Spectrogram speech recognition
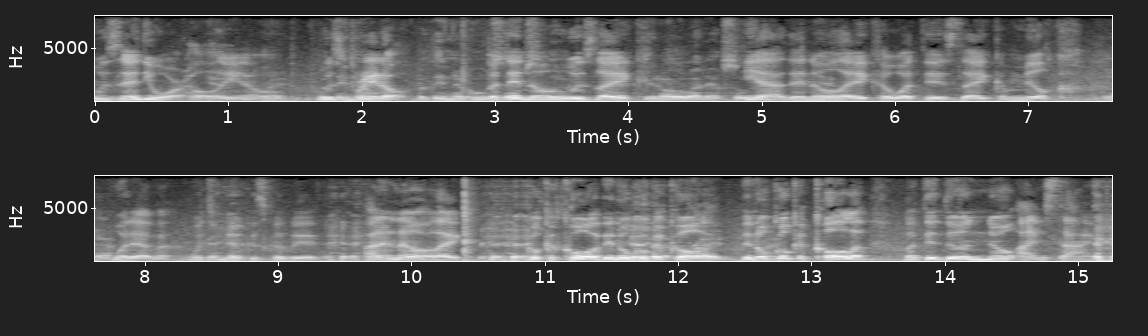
Who is Andy Warhol, yeah, you know, right. who is Britto. But they know who. But they know who is like. They know about Absolut. Yeah, they know yeah. like uh, what is like milk, yeah. whatever. Which milk is gonna be? I don't know. Like Coca Cola. They know Coca Cola. right. They know Coca Cola, but they don't know Einstein.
